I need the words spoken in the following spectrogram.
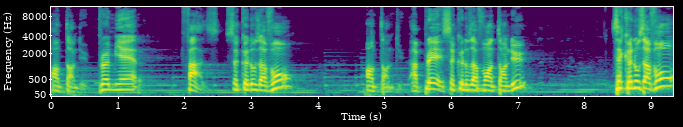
entendu. Première phase. Ce que nous avons entendu. Après ce que nous avons entendu, ce que nous avons,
